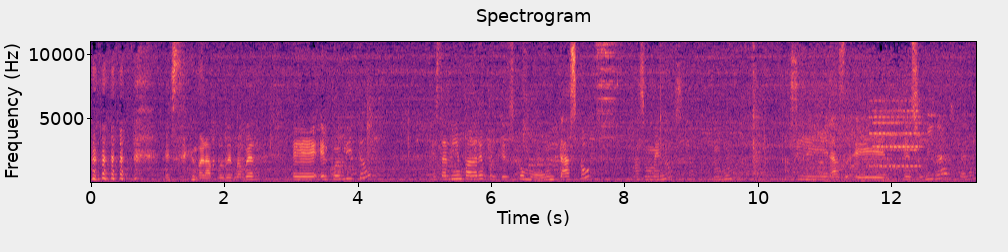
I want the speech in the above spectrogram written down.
este, para poderlo ver. Eh, el pueblito está bien padre porque es como un tasco, más o menos. Así, las- eh, en subida, esperen.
